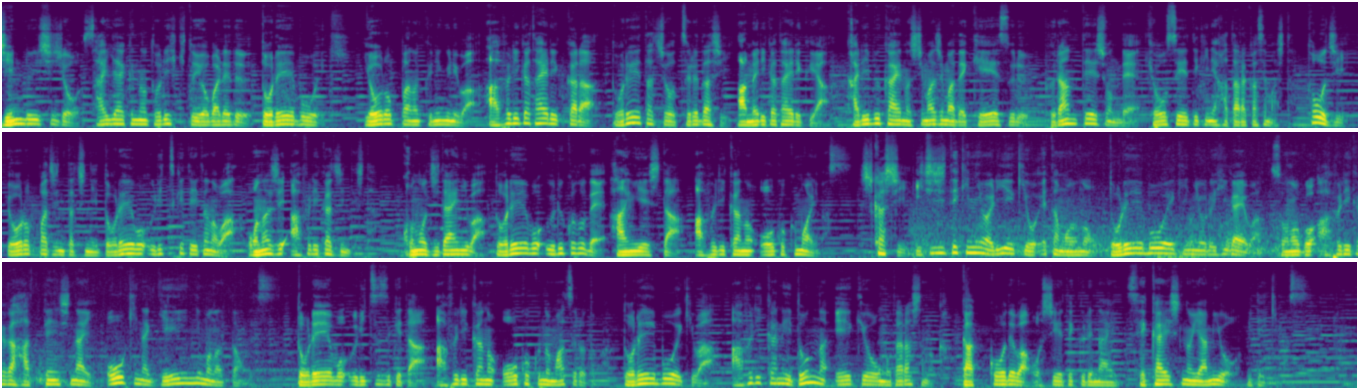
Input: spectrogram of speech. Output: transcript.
人類史上最悪の取引と呼ばれる奴隷貿易。ヨーロッパの国々はアフリカ大陸から奴隷たちを連れ出しアメリカ大陸やカリブ海の島々で経営するプランテーションで強制的に働かせました。当時ヨーロッパ人たちに奴隷を売りつけていたのは同じアフリカ人でした。この時代には奴隷を売ることで繁栄したアフリカの王国もあります。しかし一時的には利益を得たものの奴隷貿易による被害はその後アフリカが発展しない大きな原因にもなったのです。奴隷を売り続けたアフリカの王国の末路とは奴隷貿易はアフリカにどんな影響をもたらしたのか学校では教えてくれない世界史の闇を見ていきます。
